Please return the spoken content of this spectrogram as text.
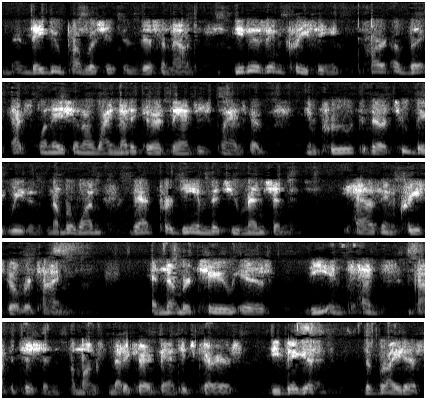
And they do publish this amount. It is increasing. Part of the explanation on why Medicare Advantage plans have improved, there are two big reasons. Number one, that per diem that you mentioned has increased over time. And number two is the intense competition amongst Medicare Advantage carriers. The biggest, the brightest,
